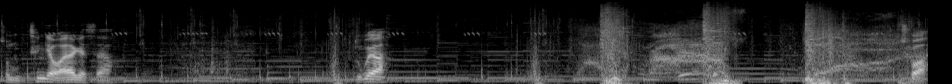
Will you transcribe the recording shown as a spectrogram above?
좀 챙겨 와야겠어요. 누구야? 좋아.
